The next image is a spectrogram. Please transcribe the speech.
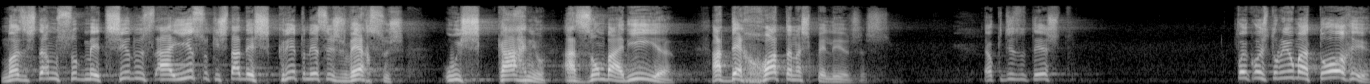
Nós estamos submetidos a isso que está descrito nesses versos: o escárnio, a zombaria, a derrota nas pelejas. É o que diz o texto. Foi construir uma torre,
